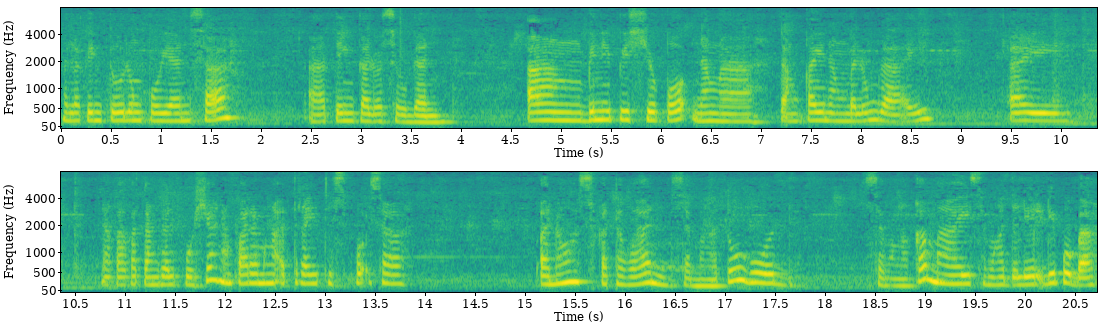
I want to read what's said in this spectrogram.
Malaking tulong po yan sa ating kalusugan. Ang benepisyo po ng ah, tangkay ng malunggay ay nakakatanggal po siya ng para mga arthritis po sa ano sa katawan, sa mga tuhod, sa mga kamay, sa mga daliri. Di po ba?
